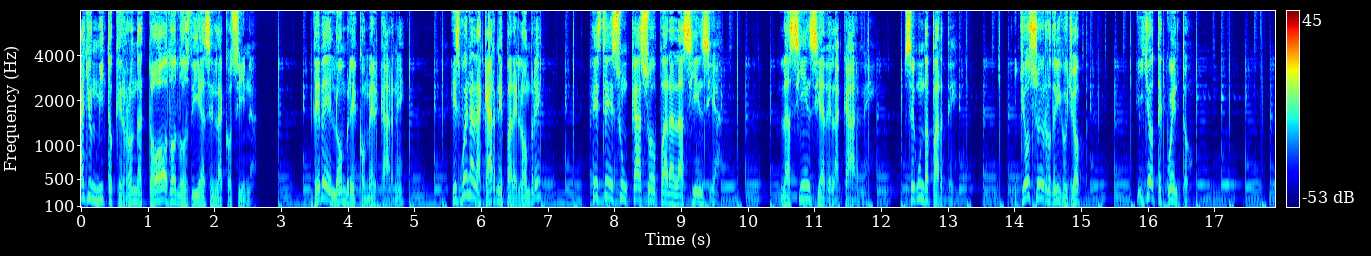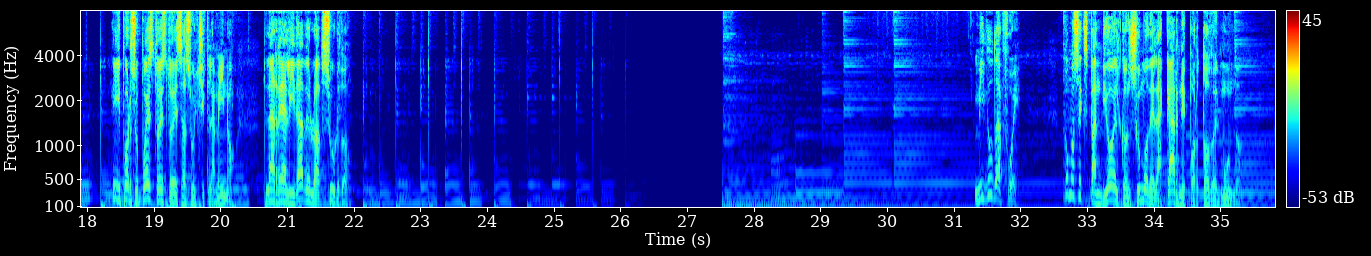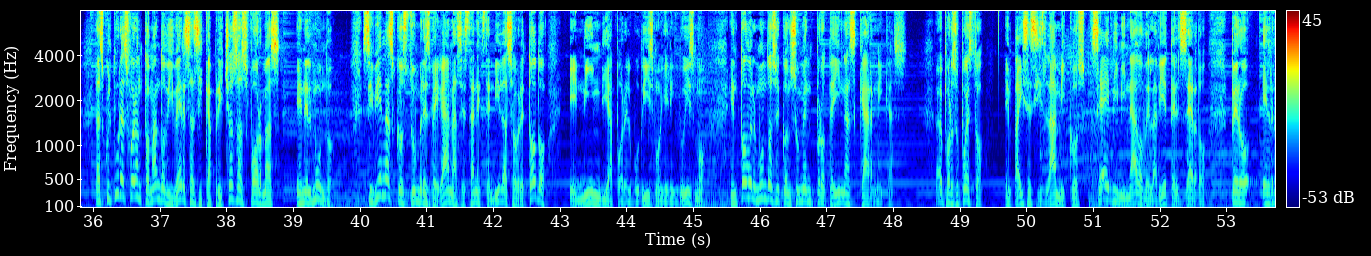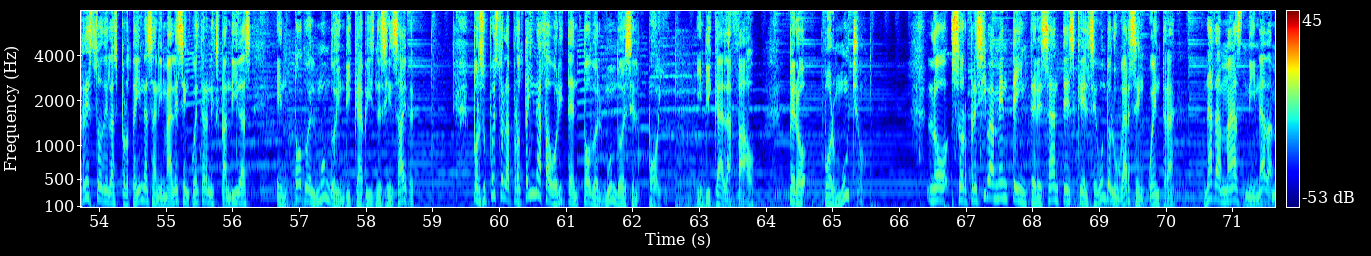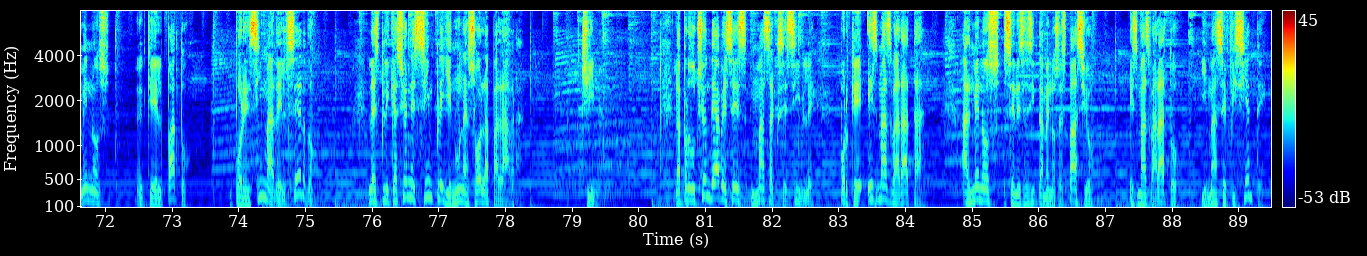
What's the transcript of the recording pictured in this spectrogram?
Hay un mito que ronda todos los días en la cocina. ¿Debe el hombre comer carne? ¿Es buena la carne para el hombre? Este es un caso para la ciencia. La ciencia de la carne. Segunda parte. Yo soy Rodrigo Job y yo te cuento. Y por supuesto esto es Azul Chiclamino, la realidad de lo absurdo. Mi duda fue, ¿cómo se expandió el consumo de la carne por todo el mundo? Las culturas fueron tomando diversas y caprichosas formas en el mundo. Si bien las costumbres veganas están extendidas sobre todo en India por el budismo y el hinduismo, en todo el mundo se consumen proteínas cárnicas. Eh, por supuesto, en países islámicos se ha eliminado de la dieta el cerdo, pero el resto de las proteínas animales se encuentran expandidas en todo el mundo, indica Business Insider. Por supuesto, la proteína favorita en todo el mundo es el pollo, indica la FAO, pero por mucho. Lo sorpresivamente interesante es que el segundo lugar se encuentra nada más ni nada menos eh, que el pato, por encima del cerdo. La explicación es simple y en una sola palabra. China. La producción de aves es más accesible porque es más barata, al menos se necesita menos espacio, es más barato y más eficiente.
